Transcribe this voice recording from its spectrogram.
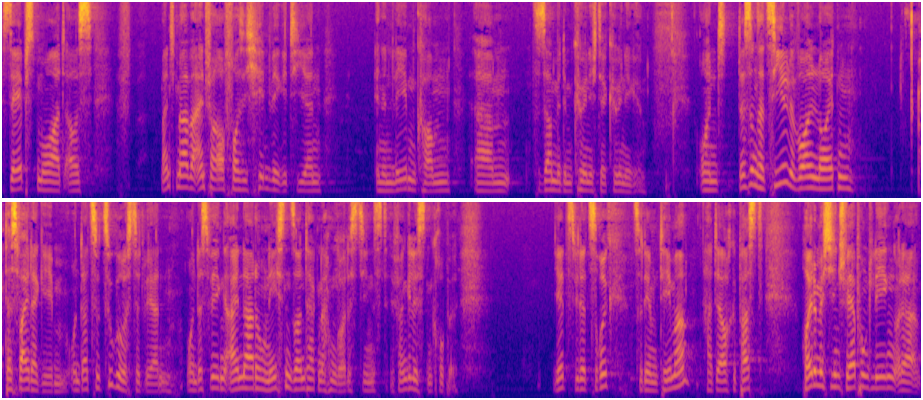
Selbstmord, aus manchmal aber einfach auch vor sich hin vegetieren, in ein Leben kommen, ähm, zusammen mit dem König der Könige. Und das ist unser Ziel. Wir wollen Leuten das weitergeben und dazu zugerüstet werden. Und deswegen Einladung nächsten Sonntag nach dem Gottesdienst Evangelistengruppe. jetzt wieder zurück zu dem Thema, hat ja auch gepasst. Heute möchte ich einen Schwerpunkt legen oder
